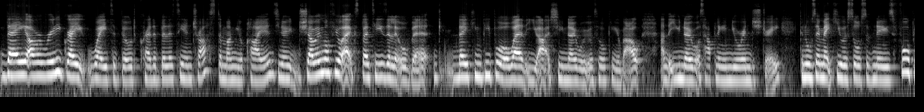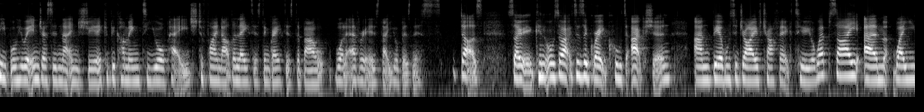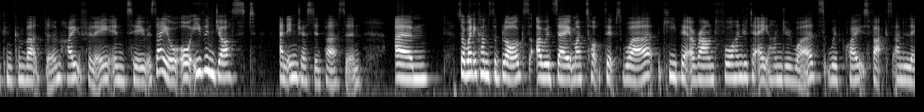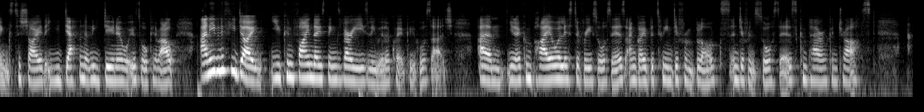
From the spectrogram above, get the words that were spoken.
they are a really great way to build credibility and trust among your clients. You know, showing off your expertise a little bit, making people aware that you actually know what you're talking about and that you know what's happening in your industry can also make you a source of news for people who are interested in that industry. They could be coming to your page to find out the latest and greatest about whatever it is that your business does. So it can also act as a great call to action and be able to drive traffic to your website um, where you can convert them, hopefully, into a sale or even just an interested person. Um, so, when it comes to blogs, I would say my top tips were keep it around 400 to 800 words with quotes, facts, and links to show that you definitely do know what you're talking about. And even if you don't, you can find those things very easily with a quick Google search um, you know, compile a list of resources and go between different blogs and different sources, compare and contrast.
